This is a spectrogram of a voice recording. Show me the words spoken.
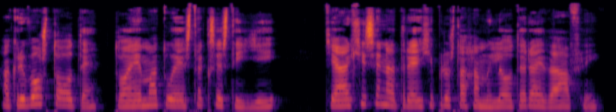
Ακριβώς τότε το αίμα του έσταξε στη γη και άρχισε να τρέχει προς τα χαμηλότερα εδάφη.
